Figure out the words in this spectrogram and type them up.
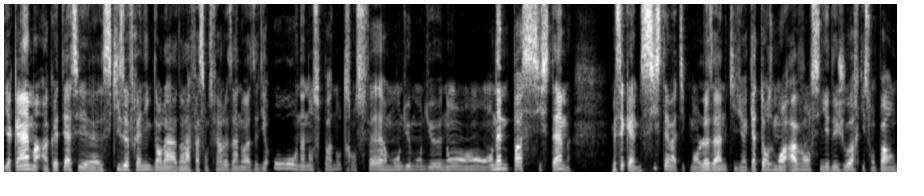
il y a quand même un, un côté assez euh, schizophrénique dans la, dans la façon de faire lausannoise, de dire Oh, on n'annonce pas nos transferts, mon Dieu, mon Dieu, non, on n'aime pas ce système. Mais c'est quand même systématiquement Lausanne qui vient 14 mois avant signer des joueurs qui sont, pas en-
